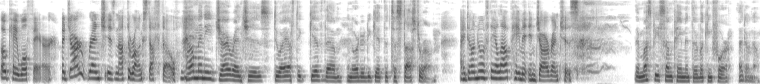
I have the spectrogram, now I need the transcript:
Okay, well, fair. A jar wrench is not the wrong stuff, though. How many jar wrenches do I have to give them in order to get the testosterone? I don't know if they allow payment in jar wrenches. There must be some payment they're looking for. I don't know.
